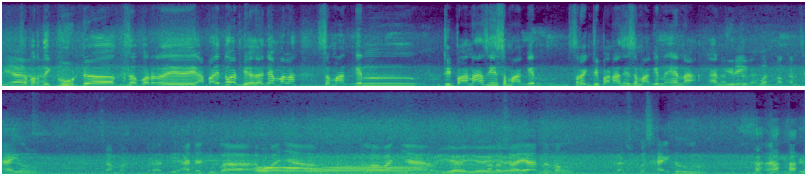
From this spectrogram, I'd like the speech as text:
Iya. seperti gudeg, seperti apa itu kan biasanya malah semakin dipanasi, semakin sering dipanasi semakin enak kan Tapi gitu kan. makan sayur sama berarti ada juga Oh, apanya lawannya. iya, iya, Kalau iya. saya memang nggak suka sayur. Nah itu,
